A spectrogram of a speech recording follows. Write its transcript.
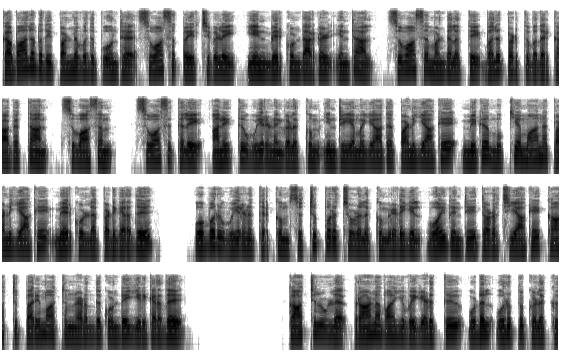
கபாலபதி பண்ணுவது போன்ற சுவாசப் பயிற்சிகளை ஏன் மேற்கொண்டார்கள் என்றால் சுவாச மண்டலத்தை வலுப்படுத்துவதற்காகத்தான் சுவாசம் சுவாசித்தலே அனைத்து உயிரினங்களுக்கும் இன்றியமையாத பணியாக மிக முக்கியமான பணியாக மேற்கொள்ளப்படுகிறது. ஒவ்வொரு உயிரினத்திற்கும் சுற்றுப்புறச் சூழலுக்கும் இடையில் ஓய்வின்றி தொடர்ச்சியாக காற்று பரிமாற்றம் நடந்து கொண்டே இருக்கிறது. காற்றிலுள்ள பிராணவாயுவை எடுத்து உடல் உறுப்புகளுக்கு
